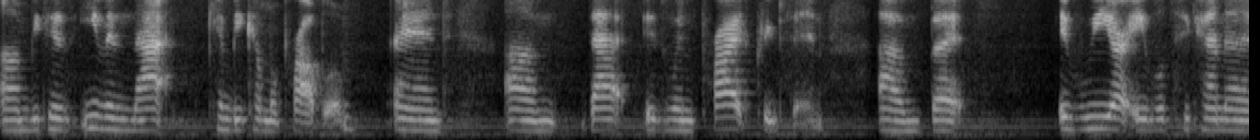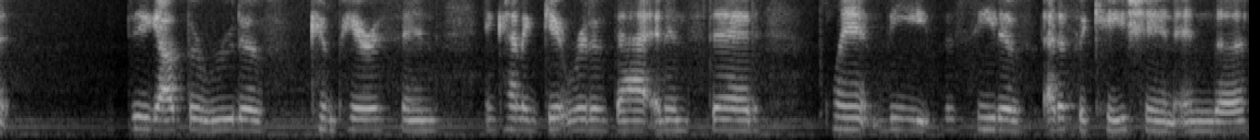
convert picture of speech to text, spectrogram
um, because even that can become a problem. And um, that is when pride creeps in. Um, but if we are able to kind of dig out the root of comparison and kind of get rid of that and instead plant the the seed of edification and the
